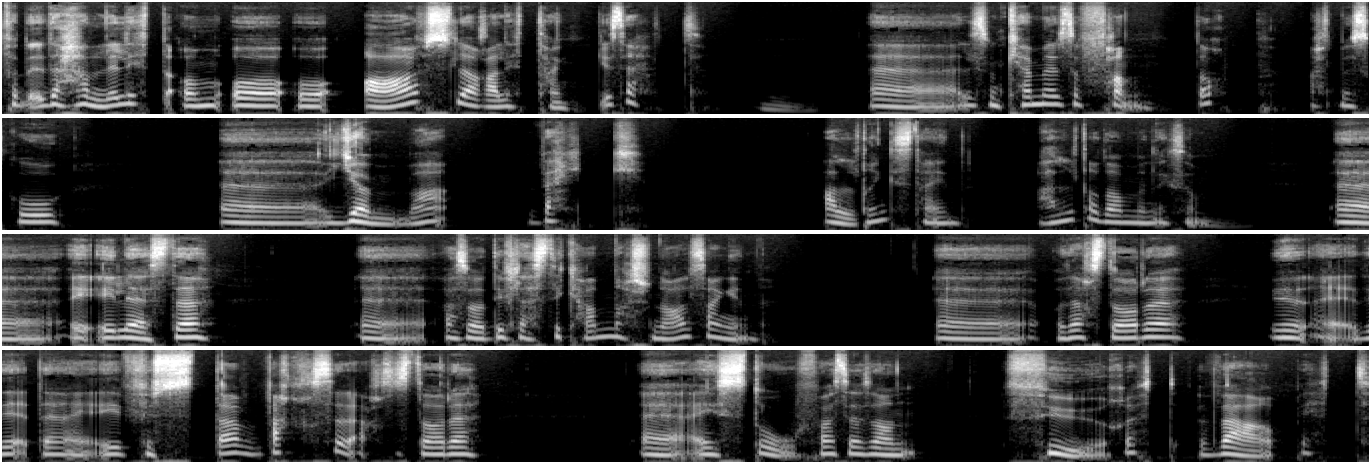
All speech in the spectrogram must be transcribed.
for det, det handler litt om å, å avsløre litt tankesett. Mm. Eh, liksom, hvem er det som fant opp at vi skulle eh, gjemme vekk aldringstegn? Alderdommen, liksom. Eh, jeg, jeg leste eh, Altså, de fleste kan nasjonalsangen. Eh, og der står det i, den- eh, det, I første verset der så står det eh, ei strofe som er sånn Furet værbitt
